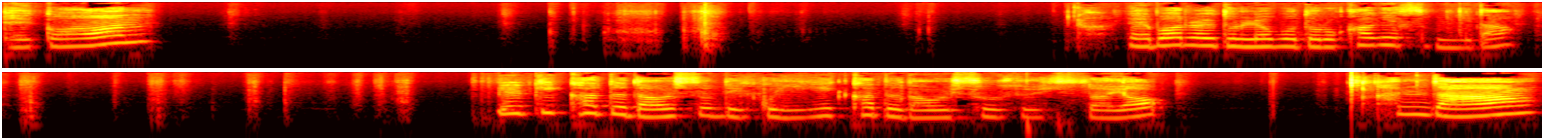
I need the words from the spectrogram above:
100원 레버를 돌려보도록 하겠습니다. 1기 카드 나올 수도 있고 2기 카드 나올 수도 있어요. 한 장.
